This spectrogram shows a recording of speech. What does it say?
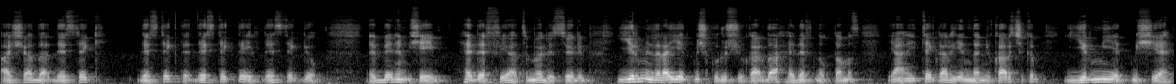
aşağıda destek destek de destek değil destek yok. E, benim şeyim hedef fiyatım öyle söyleyeyim. 20 lira 70 kuruş yukarıda hedef noktamız. Yani tekrar yeniden yukarı çıkıp 20-70'ye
